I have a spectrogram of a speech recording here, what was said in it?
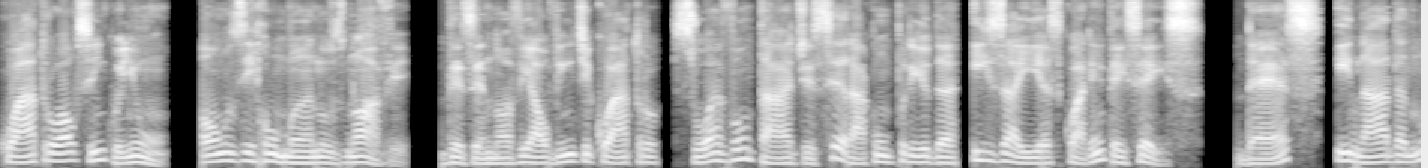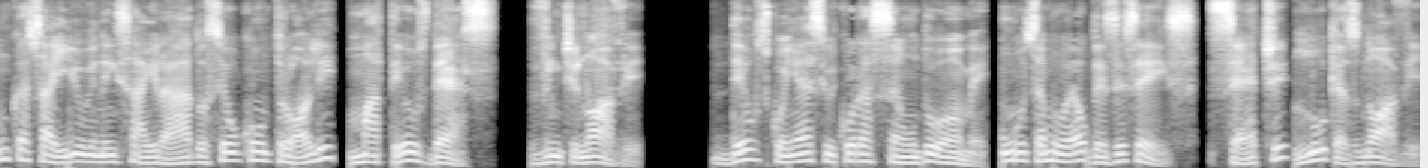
4 ao 5 e 1, 11 Romanos 9, 19 ao 24. Sua vontade será cumprida. Isaías 46. 10, e nada nunca saiu e nem sairá do seu controle, Mateus 10, 29. Deus conhece o coração do homem, 1 Samuel 16, 7, Lucas 9,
